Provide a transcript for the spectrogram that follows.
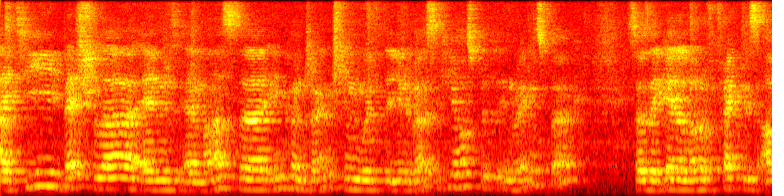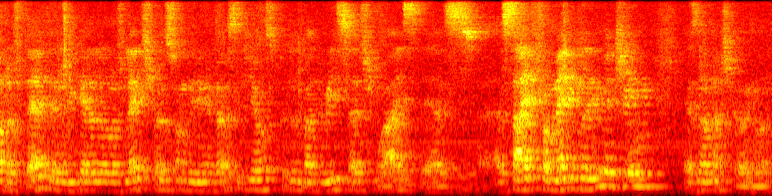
IT bachelor and uh, master in conjunction with the university hospital in Regensburg. So they get a lot of practice out of that, and we get a lot of lectures from the university hospital. But research-wise, there's aside from medical imaging, there's not much going on.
